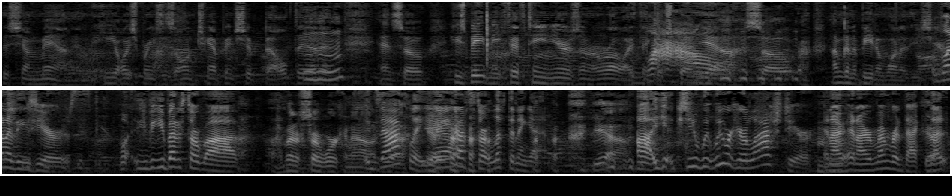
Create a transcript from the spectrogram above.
this young man, and he always brings his own championship belt in, and, and so he's beat me 15 years in a row. I think Wow. it's been yeah. So I'm going to beat him one of these years. One of these years. What, you, you better start. Uh, I better start working out. yeah. exactly. Yeah. You're gonna start lifting again. yeah. Uh, yeah, you, we, we were here last year, and I and I remembered that because Yep.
